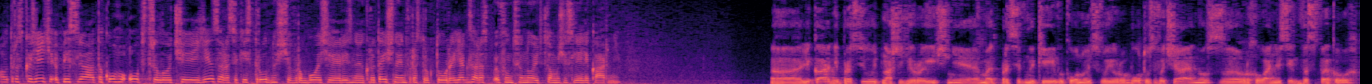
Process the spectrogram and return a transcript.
А от розкажіть, після такого обстрілу чи є зараз якісь труднощі в роботі різної критичної інфраструктури? Як зараз функціонують в тому числі лікарні? Е, Лікарні працюють наші героїчні медпрацівники виконують свою роботу. Звичайно, з урахуванням всіх безпекових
